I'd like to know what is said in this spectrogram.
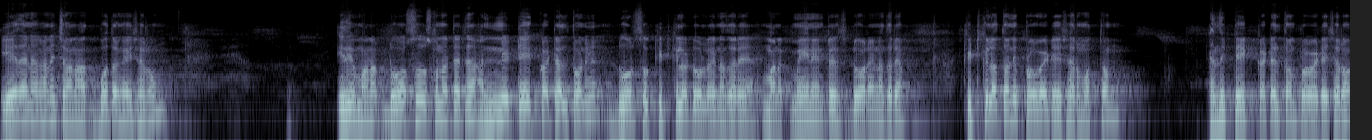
ఏదైనా కానీ చాలా అద్భుతంగా వేశారు ఇది మనకు డోర్స్ చూసుకున్నట్టయితే అన్ని టేక్ కట్టెలతోని డోర్స్ కిటికీల డోర్లు అయినా సరే మనకు మెయిన్ ఎంట్రన్స్ డోర్ అయినా సరే కిటికీలతోని ప్రొవైడ్ చేశారు మొత్తం. ఇది టేక్ కట్టెలతో ప్రొవైడ్ చేశారు.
